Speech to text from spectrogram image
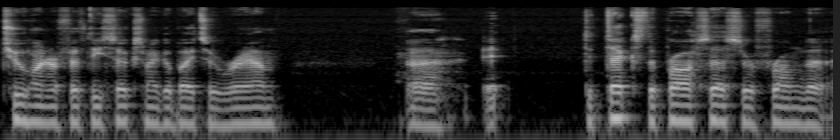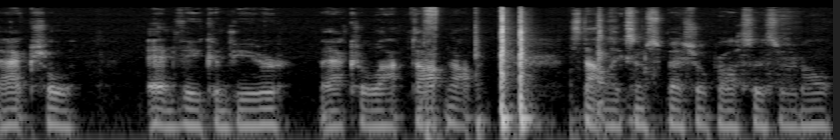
256 megabytes of RAM. Uh, it detects the processor from the actual Envy computer, the actual laptop. Not, it's not like some special processor at all.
